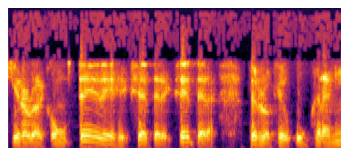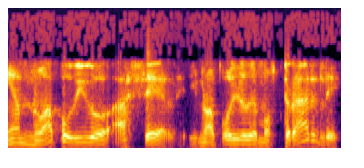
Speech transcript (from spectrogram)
quiero hablar con ustedes, etcétera, etcétera. Pero lo que Ucrania no ha podido hacer y no ha podido demostrarle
